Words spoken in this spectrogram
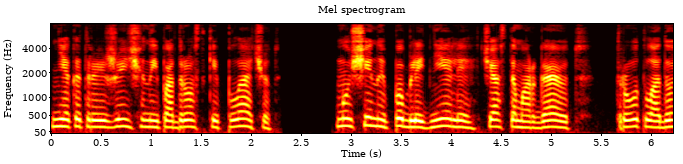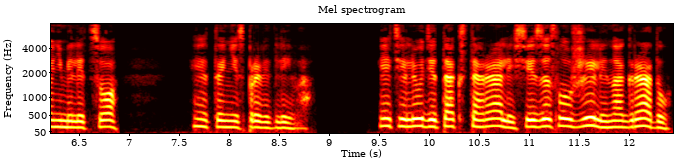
Некоторые женщины и подростки плачут. Мужчины побледнели, часто моргают, трут ладонями лицо — это несправедливо. Эти люди так старались и заслужили награду.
